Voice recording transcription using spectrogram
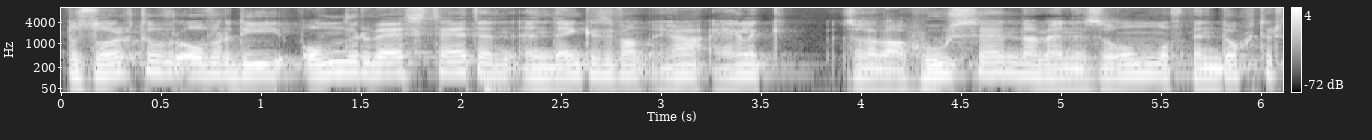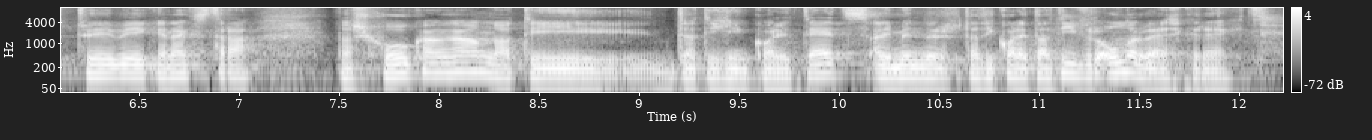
bezorgd over, over die onderwijstijd en, en denken ze van, ja, eigenlijk zou het wel goed zijn dat mijn zoon of mijn dochter twee weken extra naar school kan gaan, dat hij dat die geen kwaliteit, minder, dat hij kwalitatiever onderwijs krijgt.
